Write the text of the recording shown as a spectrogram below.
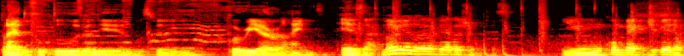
Praia do Futuro ali, mostrando ali. Korea Airlines. Exato, mas eu adoro ver elas juntas. E um comeback de verão.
